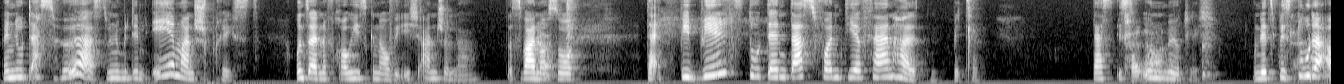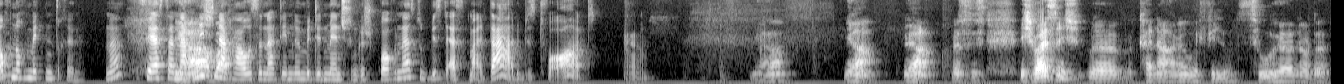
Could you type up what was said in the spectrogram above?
Wenn du das hörst, wenn du mit dem Ehemann sprichst, und seine Frau hieß genau wie ich, Angela. Das war noch so. Da, wie willst du denn das von dir fernhalten, bitte? Das ist Keine unmöglich. Ahnung. Und jetzt bist Keine du da auch noch mittendrin. Ne? Du fährst danach ja, nicht nach Hause, nachdem du mit den Menschen gesprochen hast. Du bist erst mal da, du bist vor Ort. Ja. Ja, ja, ja. Das ist, ich weiß nicht, äh, keine Ahnung, wie viele uns zuhören oder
